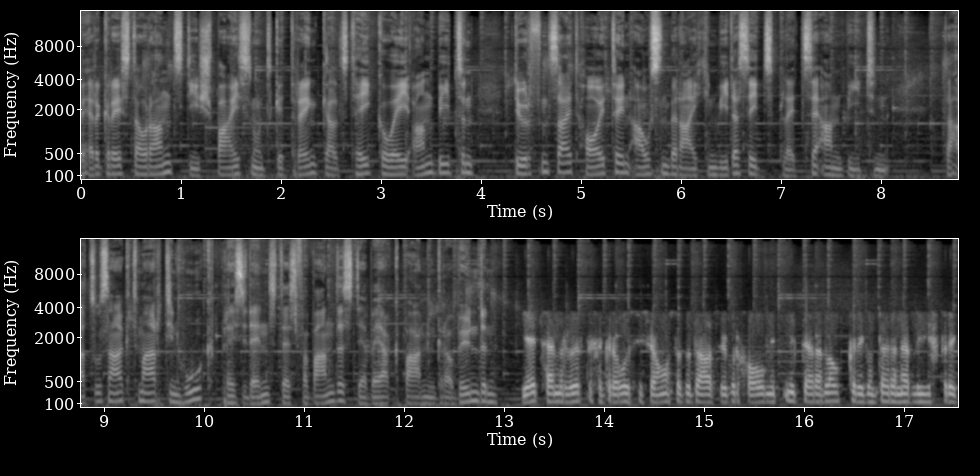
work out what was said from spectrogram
Bergrestaurants, die Speisen und Getränke als Takeaway anbieten, dürfen seit heute in Außenbereichen wieder Sitzplätze anbieten. Dazu sagt Martin Hug, Präsident des Verbandes der Bergbahnen Graubünden. Jetzt haben wir wirklich eine große Chance, das bekommen mit, mit dieser Lockerung und dieser Erleichterung,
